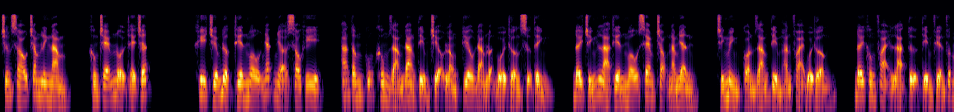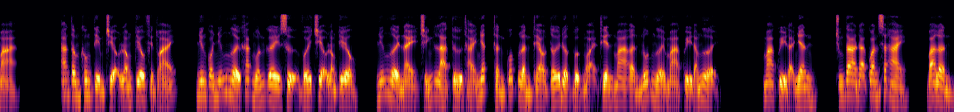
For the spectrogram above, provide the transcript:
Chương 605, không chém nổi thể chất. Khi chiếm được thiên mẫu nhắc nhở sau khi, an tâm cũng không dám đang tìm triệu long tiêu đàm luận bồi thường sự tình. Đây chính là thiên mẫu xem trọng nam nhân, chính mình còn dám tìm hắn phải bồi thường, đây không phải là tự tìm phiền phức mà. An tâm không tìm triệu long tiêu phiền thoái, nhưng có những người khác muốn gây sự với triệu long tiêu. Những người này chính là từ Thái Nhất Thần Quốc lần theo tới được vực ngoại thiên ma ẩn nút người ma quỷ đám người. Ma quỷ đại nhân, chúng ta đã quan sát hai, ba lần,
